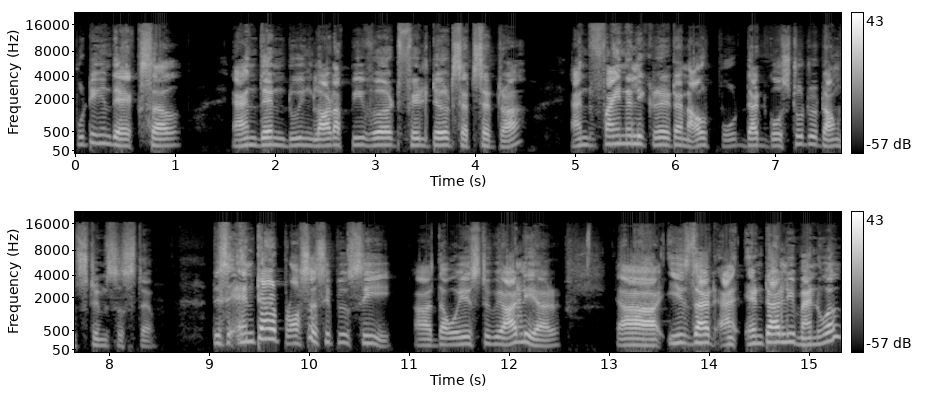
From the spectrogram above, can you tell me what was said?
putting in the Excel, and then doing a lot of pivot, filters, etc., and finally create an output that goes to the downstream system. This entire process, if you see uh, the way it used to be earlier, uh, is that uh, entirely manual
